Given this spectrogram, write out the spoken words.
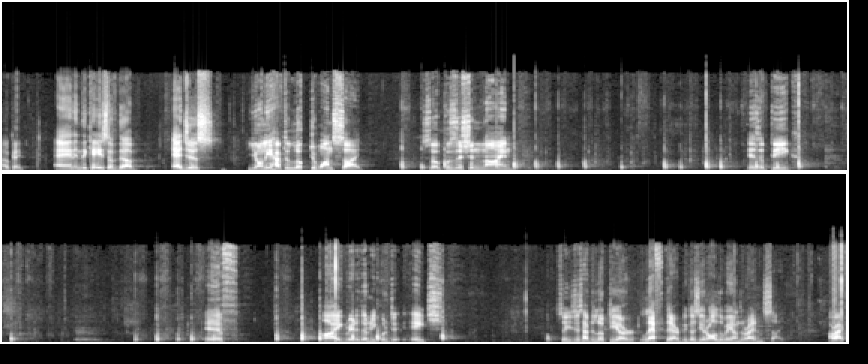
Okay? And in the case of the edges, you only have to look to one side. So position 9 is a peak if i greater than or equal to h. So you just have to look to your left there because you're all the way on the right hand side. All right?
